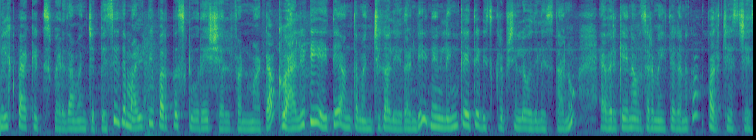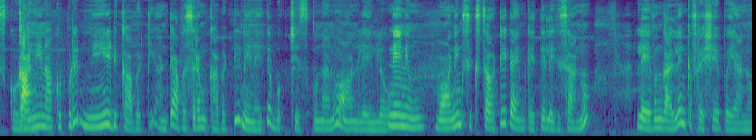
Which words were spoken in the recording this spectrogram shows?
మిల్క్ ప్యాకెట్స్ పెడదామని చెప్పేసి ఇది మల్టీపర్పస్ స్టోరేజ్ షెల్ఫ్ అనమాట క్వాలిటీ అయితే అంత మంచిగా లేదండి. నేను లింక్ అయితే డిస్క్రిప్షన్లో వదిలేస్తాను. ఎవరికైనా అవసరమైతే కనుక పర్చేస్ చేసుకో కానీ నాకు ఇప్పుడు నీడ్ కాబట్టి అంటే అవసరం కాబట్టి నేనైతే బుక్ చేసుకున్నాను ఆన్లైన్లో. నేను మార్నింగ్ సిక్స్ థర్టీ టైంకి అయితే లెగిసాను. లేవంగానే ఇంకా ఫ్రెష్ అయిపోయాను.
